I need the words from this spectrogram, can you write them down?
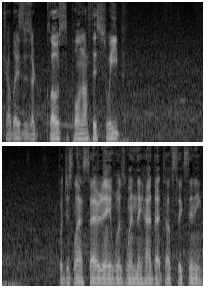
The Trailblazers are close to pulling off this sweep. But just last Saturday was when they had that tough sixth inning.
